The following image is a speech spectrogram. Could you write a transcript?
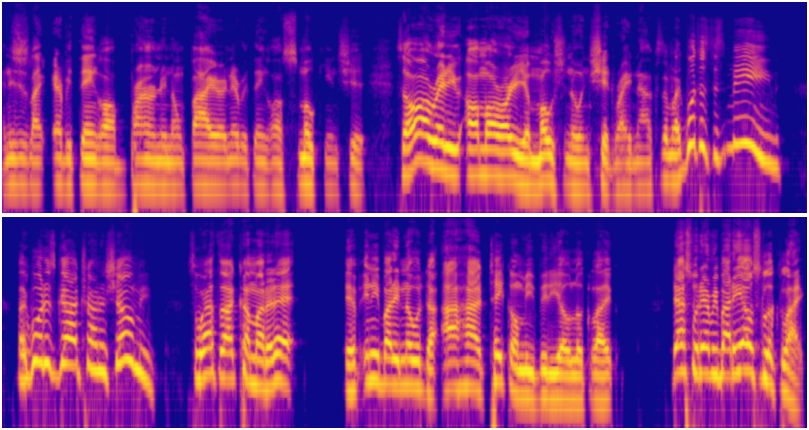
and it's just like everything all burning on fire and everything all smoky and shit. So already I'm already emotional and shit right now because I'm like, what does this mean? Like, what is God trying to show me? So after I come out of that, if anybody know what the a-ha take on me video look like, that's what everybody else looked like.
